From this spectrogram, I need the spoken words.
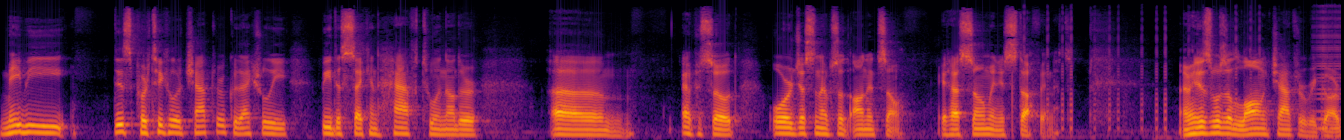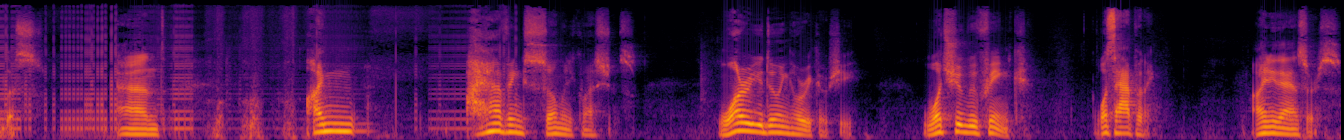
maybe this particular chapter could actually be the second half to another um, episode or just an episode on its own. It has so many stuff in it. I mean, this was a long chapter regardless. And I'm having so many questions. What are you doing, Horikoshi? What should we think? What's happening? I need answers.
